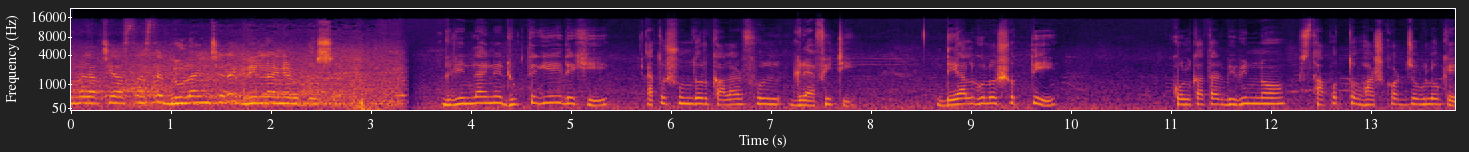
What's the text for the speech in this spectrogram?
আমরা যাচ্ছি আস্তে আস্তে ব্লু লাইন ছেড়ে গ্রিন লাইনের উদ্দেশ্যে। গ্রিন লাইনে ঢুকতে গিয়েই দেখি এত সুন্দর কালারফুল গ্র্যাফিটি দেয়ালগুলো সত্যি কলকাতার বিভিন্ন স্থাপত্য ভাস্কর্যগুলোকে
